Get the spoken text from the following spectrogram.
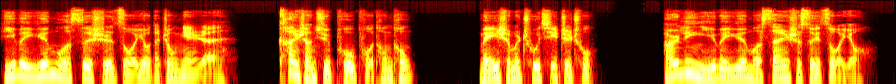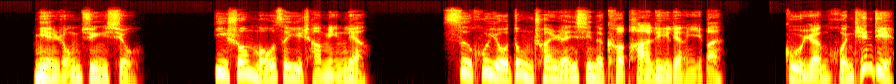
一位约莫四十左右的中年人，看上去普普通通，没什么出奇之处；而另一位约莫三十岁左右，面容俊秀，一双眸子异常明亮，似乎有洞穿人心的可怕力量一般。古元魂天帝。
